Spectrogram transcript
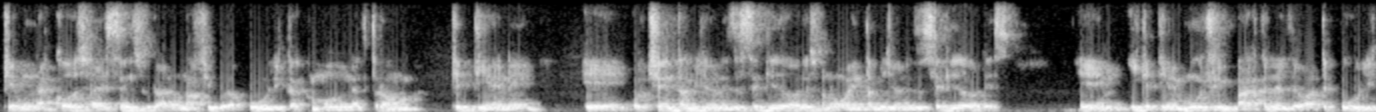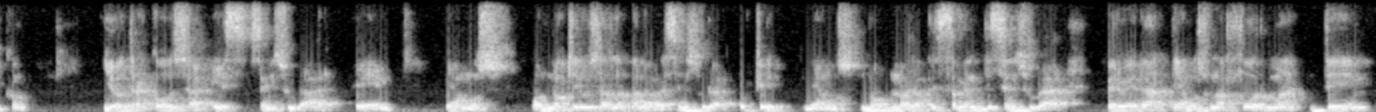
que una cosa es censurar a una figura pública como Donald Trump, que tiene 80 millones de seguidores o 90 millones de seguidores y que tiene mucho impacto en el debate público, y otra cosa es censurar digamos, no quiero usar la palabra censurar porque, digamos, no, no era precisamente censurar, pero era, digamos, una forma de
